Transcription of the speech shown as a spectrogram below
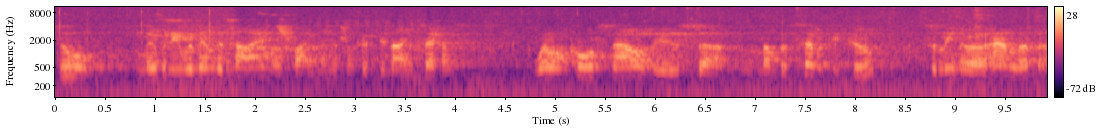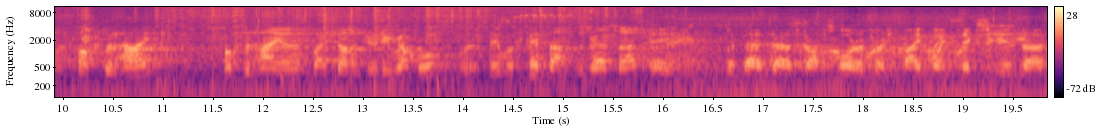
Still nobody within the time of 5 minutes and 59 seconds. Well on course now is uh, number 72, Selena O'Hanlon and Foxwood High. Foxwood High owned by John and Judy Rumble. They were fifth after the dressage. With that uh, strong score of 25.6, she is uh,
